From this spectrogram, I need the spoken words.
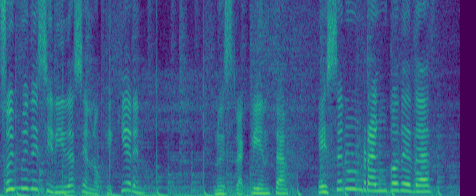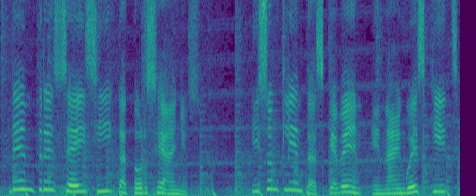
Soy muy decididas en lo que quieren. Nuestra clienta está en un rango de edad de entre 6 y 14 años. Y son clientas que ven en Nine Kids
